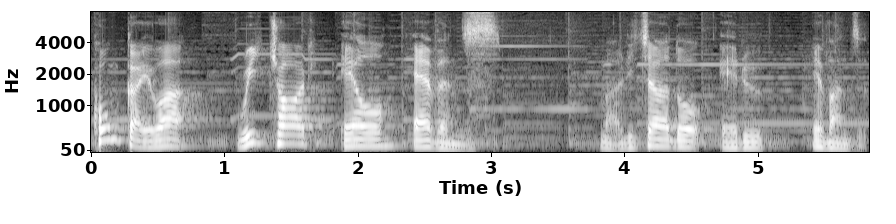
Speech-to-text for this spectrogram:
今回は Richard L. Evans、まあ、リチャード・ L・ エヴァンズ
